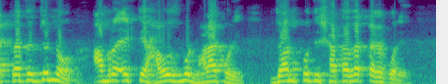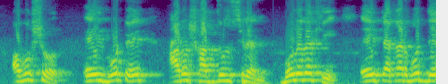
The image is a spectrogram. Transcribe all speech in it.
এক রাতের জন্য আমরা একটি হাউস বোট ভাড়া করি জনপ্রতি সাত হাজার টাকা করে। অবশ্য এই বোটে আরও সাতজন ছিলেন। বলে রাখি এই টাকার মধ্যে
